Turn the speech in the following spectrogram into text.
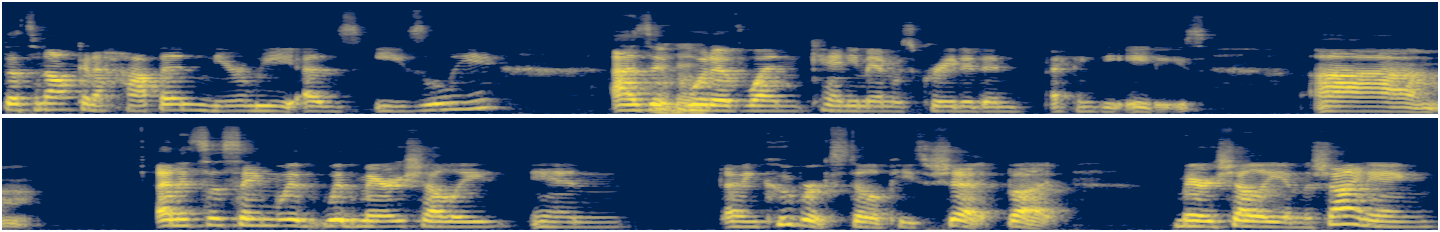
that's not going to happen nearly as easily as it Mhm. would have when Candyman was created in I think the 80s. Um and it's the same with with Mary Shelley in I mean Kubrick's still a piece of shit, but Mary Shelley in The Shining,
